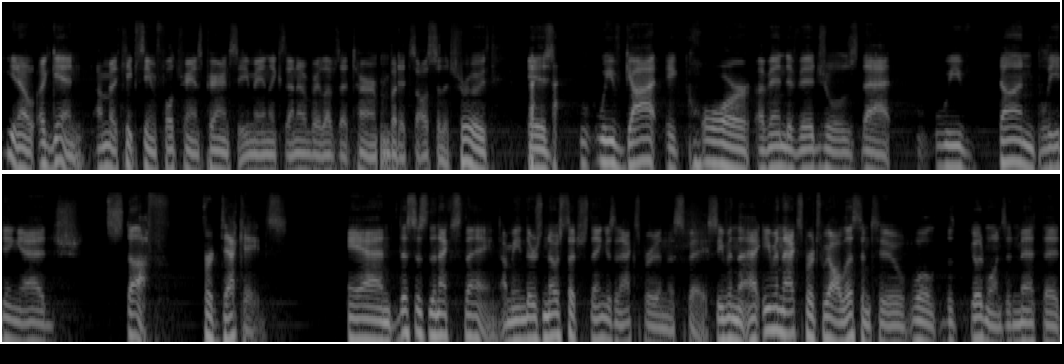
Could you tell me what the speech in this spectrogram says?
you know, again, I'm going to keep seeing full transparency, mainly because I know everybody loves that term, but it's also the truth. Is we've got a core of individuals that we've done bleeding edge stuff for decades and this is the next thing. I mean, there's no such thing as an expert in this space. Even the even the experts we all listen to, well, the good ones admit that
